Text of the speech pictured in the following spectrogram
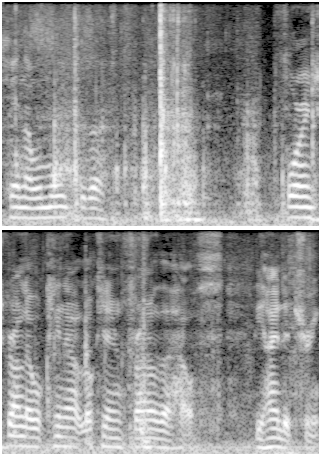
Okay, now we're moving to the four inch ground level clean out located in front of the house behind a tree.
